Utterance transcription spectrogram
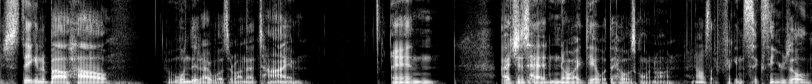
just thinking about how wounded I was around that time, and I just had no idea what the hell was going on. And I was like freaking 16 years old.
